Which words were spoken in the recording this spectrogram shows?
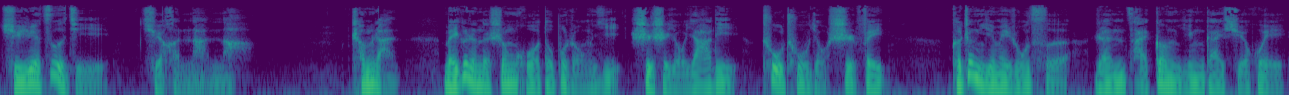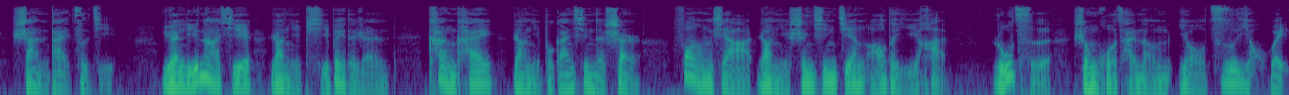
取悦自己却很难呐。诚然，每个人的生活都不容易，事事有压力，处处有是非。可正因为如此，人才更应该学会善待自己，远离那些让你疲惫的人，看开让你不甘心的事儿，放下让你身心煎熬的遗憾。如此，生活才能有滋有味。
